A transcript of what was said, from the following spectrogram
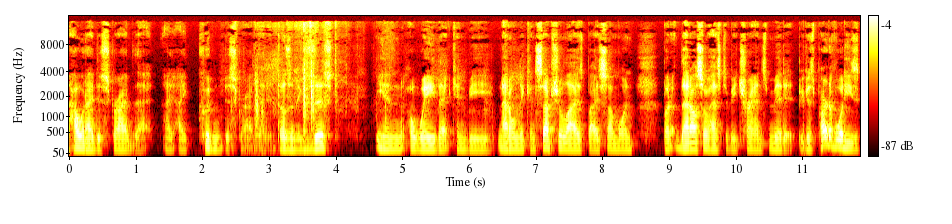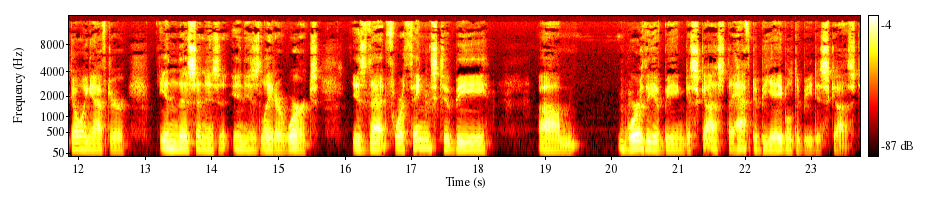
how would I describe that? I, I couldn't describe that. It doesn't exist in a way that can be not only conceptualized by someone, but that also has to be transmitted. Because part of what he's going after in this and his in his later works is that for things to be um, worthy of being discussed, they have to be able to be discussed.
